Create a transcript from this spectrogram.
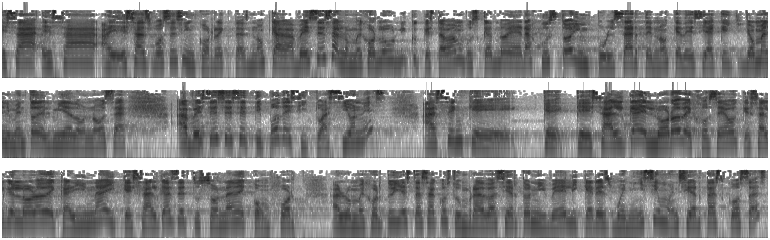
esa, esa, esas voces incorrectas, ¿no? Que a veces a lo mejor lo único que estaban buscando era justo impulsarte, ¿no? Que decía que yo me alimento del miedo, ¿no? O sea, a veces ese tipo de situaciones hacen que, que, que salga el oro de José o que salga el oro de Karina y que salgas de tu zona de confort. A lo mejor tú ya estás acostumbrado a cierto nivel y que eres buenísimo en ciertas cosas,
